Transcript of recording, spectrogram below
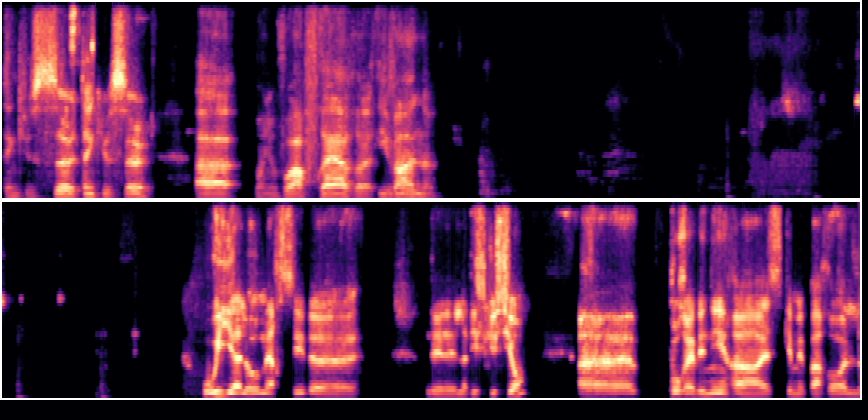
Thank you, sir. Thank you, sir. Euh, voyons voir, frère euh, Ivan. Oui, allô, merci de, la discussion. Euh, pour revenir à est-ce que mes paroles,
